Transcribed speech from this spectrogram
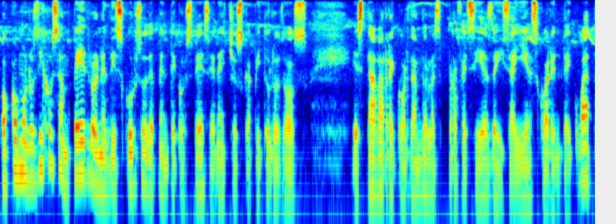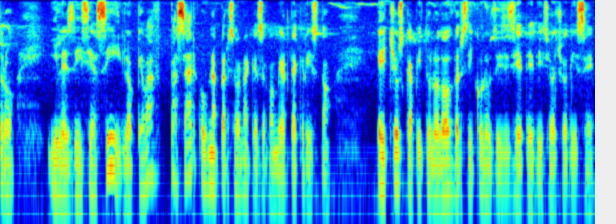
O como nos dijo San Pedro en el discurso de Pentecostés en Hechos capítulo 2, estaba recordando las profecías de Isaías 44 y les dice así, lo que va a pasar con una persona que se convierte a Cristo. Hechos capítulo 2 versículos 17 y 18 dice,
